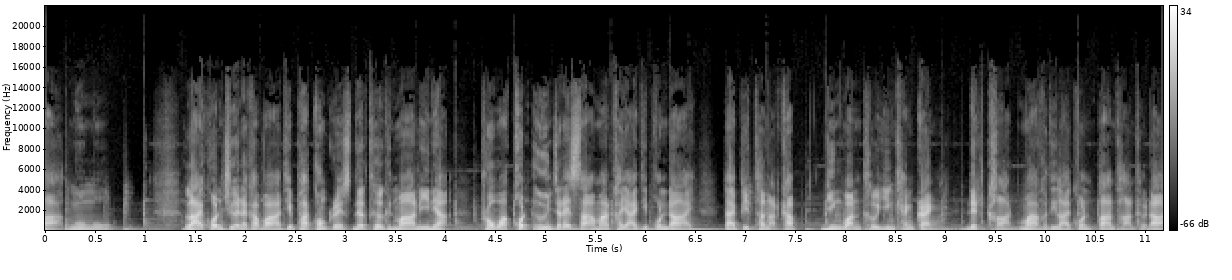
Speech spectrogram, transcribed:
ตางงง หลายคนเชื่อนะครับว่าที่พรรคคองเกรสเลือกเธอขึ้นมานี้เนี่ยเพราะว่าคนอื่นจะได้สามารถขยายที่พลได้ แต่ผิดถนัดครับ ยิ่งวันเธอยิ่งแข็งแกร่ง เด็ดขาดมากกว่าที่หลายคนต้านทานเธอได้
